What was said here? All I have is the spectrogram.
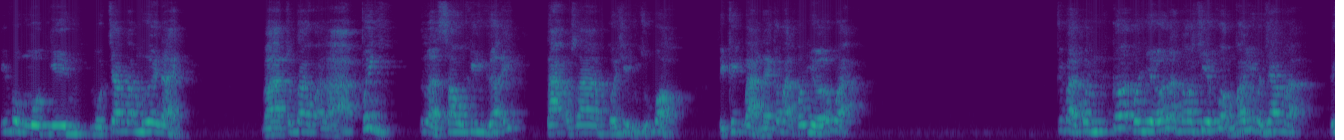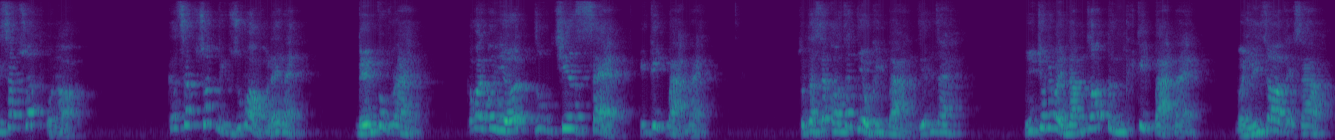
cái vùng 1150 này. Và chúng ta gọi là ping tức là sau khi gãy tạo ra quá trình rũ bỏ. Thì kịch bản này các bạn có nhớ không ạ? Cái bài còn các bạn có nhớ là nó chiếm khoảng bao nhiêu phần trăm ạ? Cái xác suất của nó. Cái xác suất mình rút bỏ ở đây này. Đến vùng này. Các bạn có nhớ Dũng chia sẻ cái kịch bản này? Chúng ta sẽ có rất nhiều kịch bản diễn ra. Nhưng chúng ta phải nắm rõ từng cái kịch bản này và lý do tại sao.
